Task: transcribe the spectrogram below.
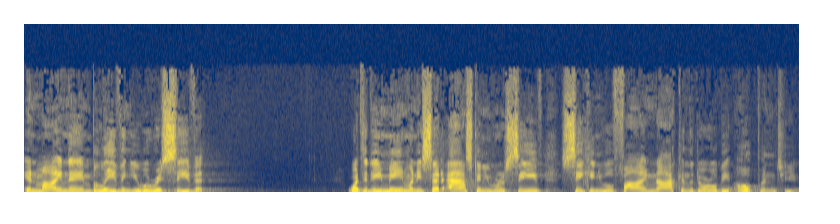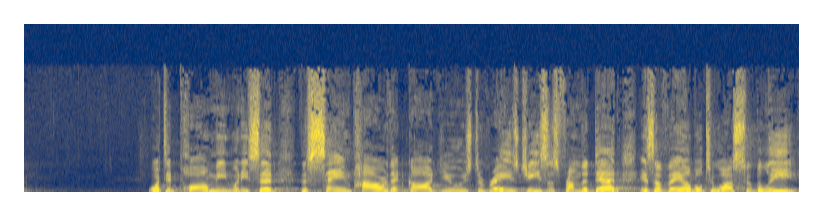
in my name, believing you will receive it? What did he mean when he said, Ask and you will receive, seek and you will find, knock and the door will be open to you? What did Paul mean when he said, The same power that God used to raise Jesus from the dead is available to us who believe?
